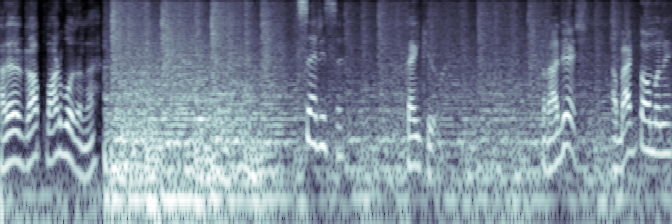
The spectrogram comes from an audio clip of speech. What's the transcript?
ಹಾಗಾದ್ರೆ ಡ್ರಾಪ್ ಮಾಡ್ಬೋದಲ್ಲ? ಸರಿ ಸರ್ ಥ್ಯಾಂಕ್ ಯು ರಾಜೇಶ್ ಆ ಬ್ಯಾಗ್ ತೊಗೊಂಬನ್ನಿ.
